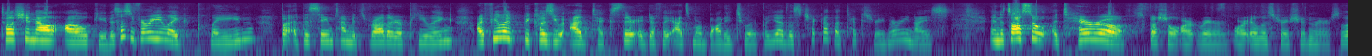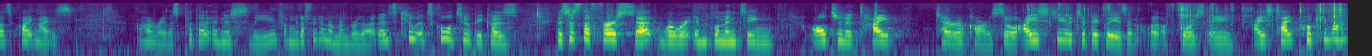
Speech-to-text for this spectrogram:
Toshinao Aoki. This is very like plain, but at the same time, it's rather appealing. I feel like because you add text there, it definitely adds more body to it. But yeah, let's check out that texturing. Very nice. And it's also a Tera special art rare or illustration rare. So that's quite nice. All right, let's put that in a sleeve. I'm definitely gonna remember that. And it's cool, it's cool too because this is the first set where we're implementing alternate type Tera cards. So Eiscue typically is, an, of course, a ice type Pokemon,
